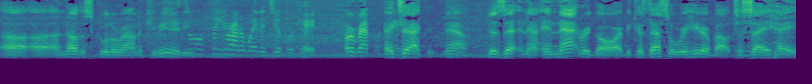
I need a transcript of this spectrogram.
uh, uh, another school around the community. so we'll figure out a way to duplicate or replicate. Exactly. Now, does that now in that regard, because that's what we're here about to say, hey,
